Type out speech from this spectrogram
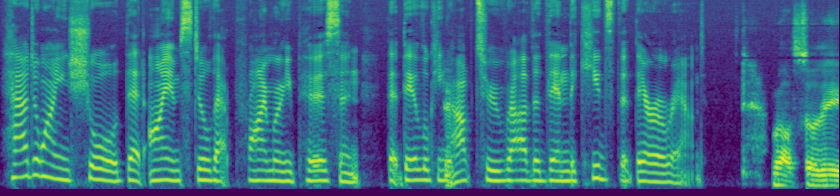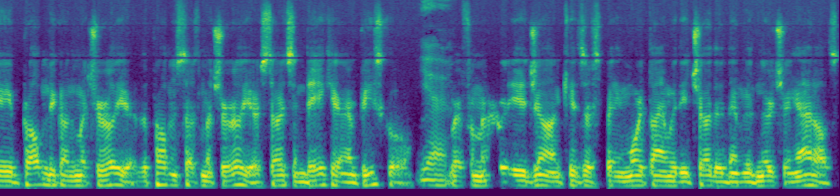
how do I ensure that I am still that primary person that they're looking yeah. up to rather than the kids that they're around? Well, so the problem becomes much earlier. The problem starts much earlier. It starts in daycare and preschool. Yeah. Where from an early age on, kids are spending more time with each other than with nurturing adults.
